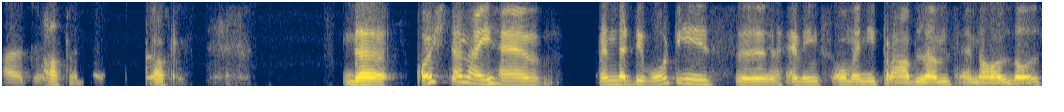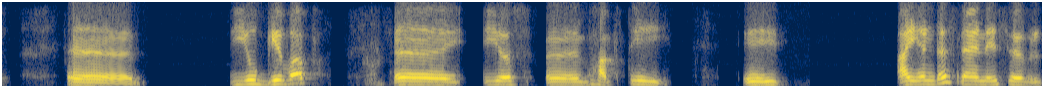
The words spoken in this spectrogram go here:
Okay. Okay. Okay. The question I have when the devotee is uh, having so many problems and all those, uh, you give up uh, your uh, bhakti. Uh, I understand it's a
